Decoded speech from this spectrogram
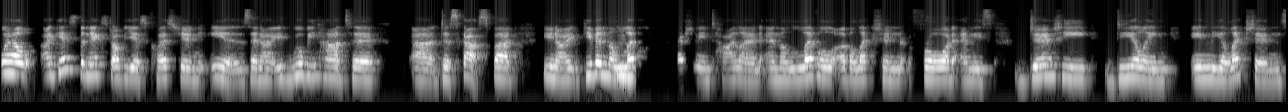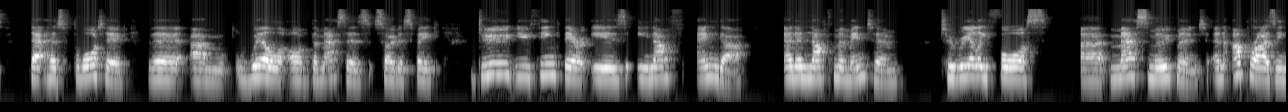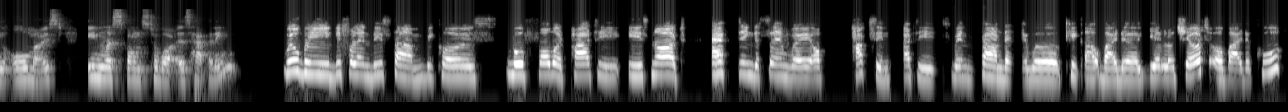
Well, I guess the next obvious question is, and I, it will be hard to uh, discuss, but you know, given the mm. level of oppression in Thailand and the level of election fraud and this dirty dealing in the elections that has thwarted the um, will of the masses, so to speak. Do you think there is enough anger and enough momentum to really force a mass movement, an uprising almost, in response to what is happening? Will be different this time because move forward party is not acting the same way of Thaksin party when time they were kicked out by the yellow shirt or by the coup.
